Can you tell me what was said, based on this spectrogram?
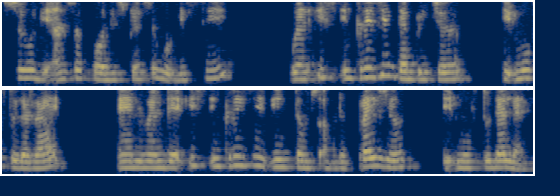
So the answer for this question would be C. When it's increasing temperature, it moves to the right. And when there is increasing in terms of the pressure, it moves to the left.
